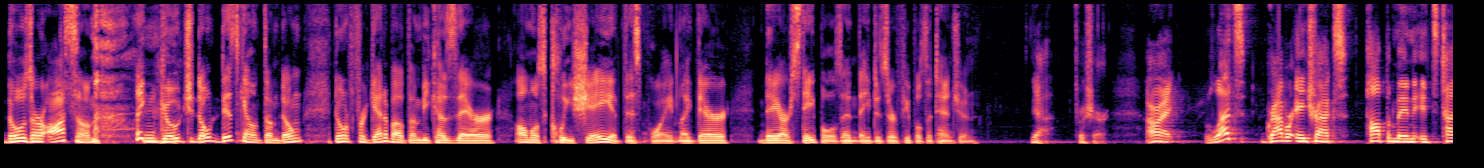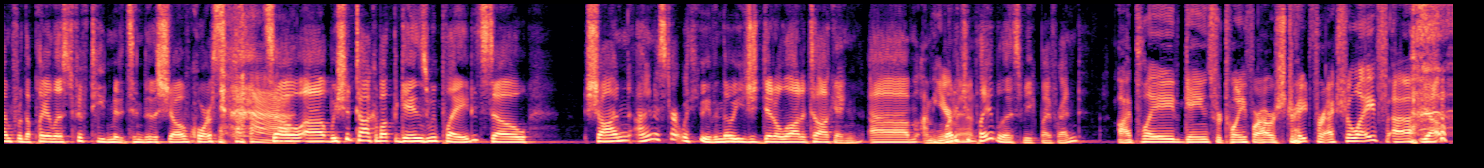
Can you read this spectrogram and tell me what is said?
Those are awesome. like go don't discount them. Don't don't forget about them because they're almost cliche at this point. Like they're they are staples and they deserve people's attention. Yeah, for sure. All right, let's grab our A tracks, pop them in. It's time for the playlist. 15 minutes into the show, of course. so uh, we should talk about the games we played. So, Sean, I'm going to start with you, even though you just did a lot of talking. Um, I'm here, What did you play this week, my friend? I played games for 24 hours straight for Extra Life. Uh, Yep.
